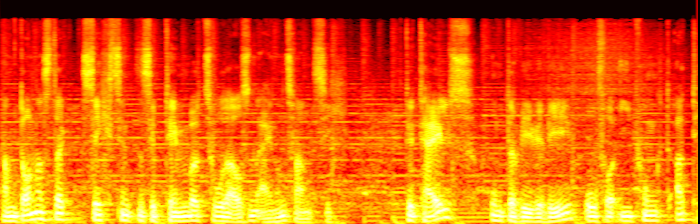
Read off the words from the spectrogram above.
am Donnerstag, 16. September 2021. Details unter www.ovi.at.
